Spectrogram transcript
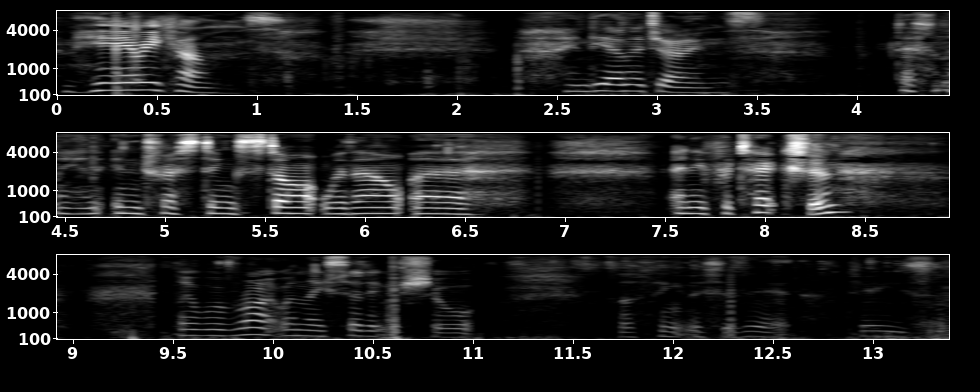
And here he comes. Indiana Jones. Definitely an interesting start without uh, any protection. They were right when they said it was short. I think this is it. Jeez.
